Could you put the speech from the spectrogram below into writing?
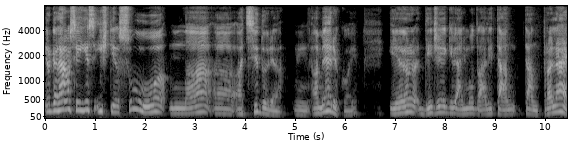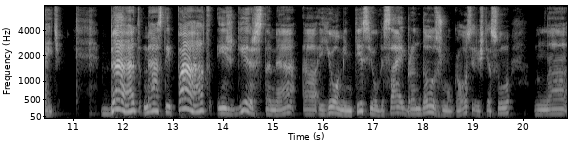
Ir galiausiai jis iš tiesų, na, uh, atsiduria Amerikoje ir didžiąją gyvenimo dalį ten, ten praleidžia. Bet mes taip pat išgirstame jo mintis jau visai brandaus žmogaus ir iš tiesų, na,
